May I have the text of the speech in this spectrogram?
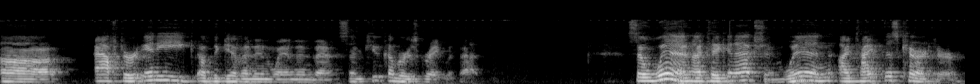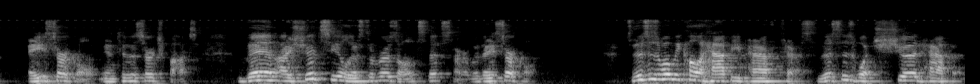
uh, after any of the given and when and thens. And Cucumber is great with that. So when I take an action, when I type this character, a circle, into the search box, then I should see a list of results that start with a circle. So this is what we call a happy path test. This is what should happen.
